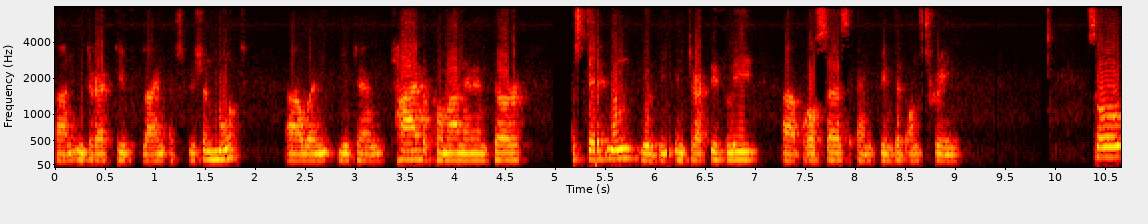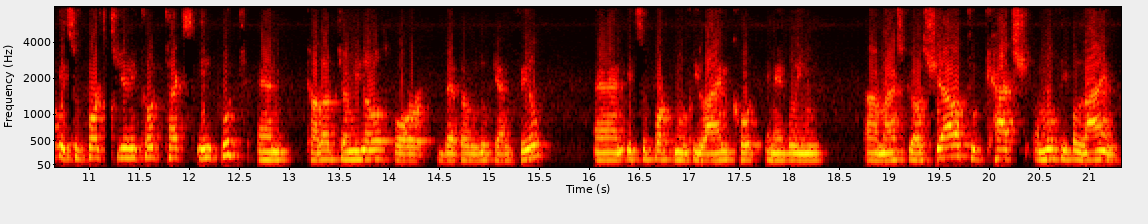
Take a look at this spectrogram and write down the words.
an interactive client execution mode uh, when you can type a command and enter. The statement will be interactively uh, processed and printed on screen. So it supports Unicode text input and color terminals for better look and feel. And it supports multi-line code enabling uh, MySQL shell to catch a multiple line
